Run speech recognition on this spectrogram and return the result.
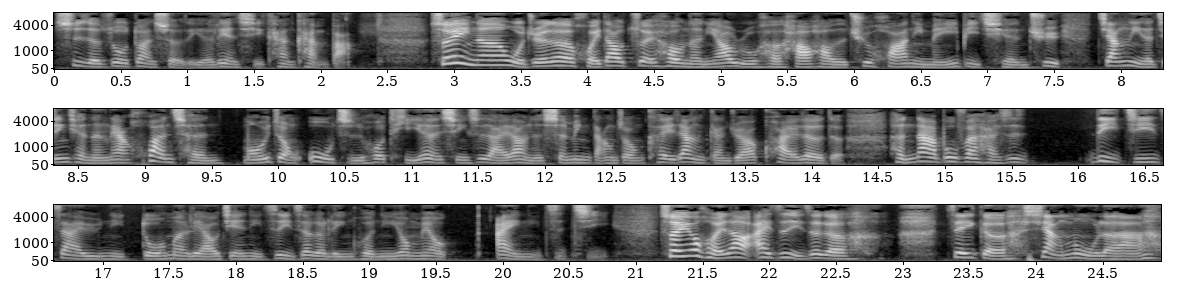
试着做断舍离的练习看看吧。所以呢，我觉得回到最后呢，你要如何好好的去花你每一笔钱，去将你的金钱能量换成某一种物质或体验的形式来到你的生命当中，可以让你感觉到快乐的，很大部分还是。立基在于你多么了解你自己这个灵魂，你又没有爱你自己，所以又回到爱自己这个 这个项目了啊。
